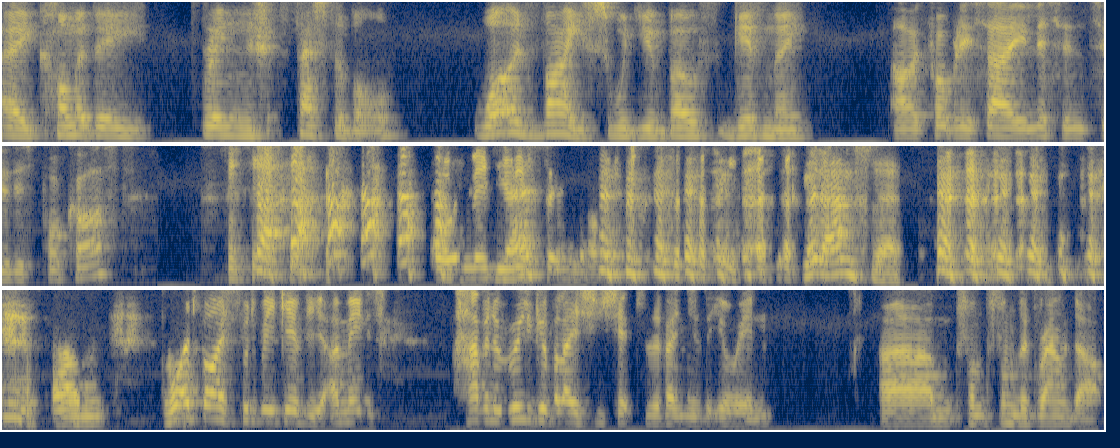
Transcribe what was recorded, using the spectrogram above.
a comedy fringe festival, what advice would you both give me? I would probably say listen to this podcast. yes. Good answer. um, what advice would we give you? I mean, it's having a really good relationship to the venue that you're in um, from from the ground up.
